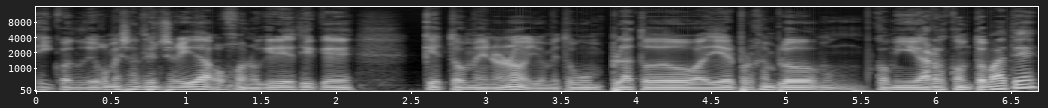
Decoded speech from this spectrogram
Y cuando digo me sacio enseguida, ojo, no quiere decir que, que tomen o no. Yo me tomo un plato, ayer por ejemplo, comí arroz con tomate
